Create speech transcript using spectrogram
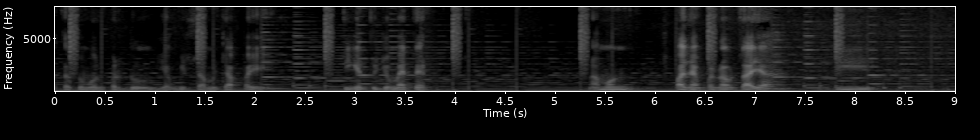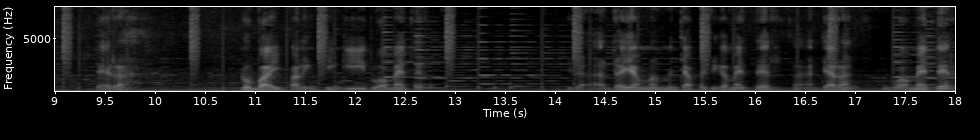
atau tumbuhan perdu yang bisa mencapai tinggi 7 meter. Namun panjang pengetahuan saya di daerah Lubai paling tinggi 2 meter. Tidak ada yang mencapai 3 meter sangat jarang. 2 meter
